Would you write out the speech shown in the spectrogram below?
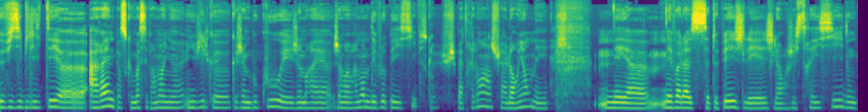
visibilité euh, à Rennes, parce que moi, c'est vraiment une, ville que, j'aime beaucoup et j'aimerais, vraiment me développer ici, parce que je suis pas très loin, hein, je suis à Lorient, mais, mais, euh, mais voilà, cette EP, je l'ai, enregistrée ici, donc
